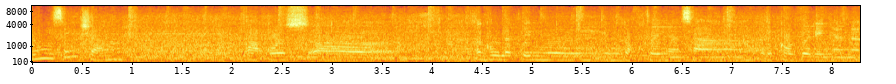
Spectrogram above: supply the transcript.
gumising siya. Tapos, uh, nagulat din yung, yung doctor niya sa recovery niya na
